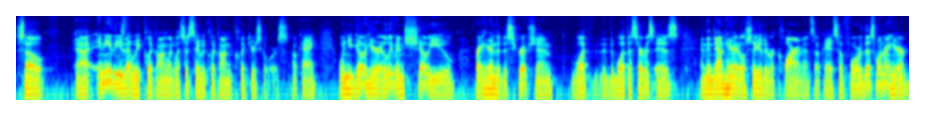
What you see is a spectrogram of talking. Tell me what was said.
So. Uh, any of these that we click on, like let's just say we click on click your scores, okay? When you go here, it'll even show you right here in the description what the, what the service is, and then down here it'll show you the requirements. Okay, so for this one right here,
